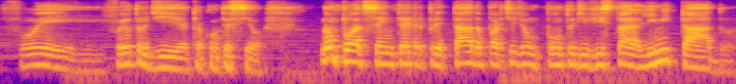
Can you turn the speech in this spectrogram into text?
foi, foi outro dia que aconteceu. Não pode ser interpretado a partir de um ponto de vista limitado.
